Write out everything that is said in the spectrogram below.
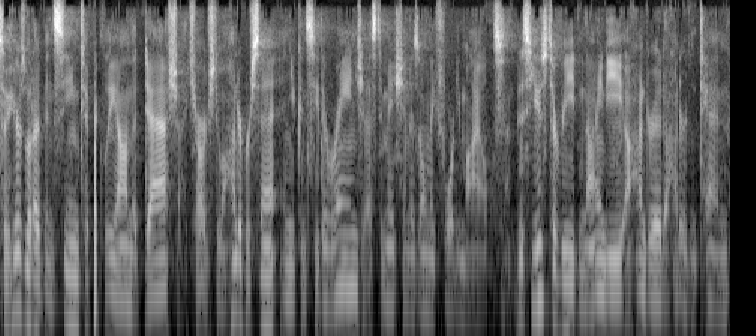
So here's what I've been seeing typically on the dash. I charge to 100% and you can see the range estimation is only 40 miles. This used to read 90, 100, 110,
